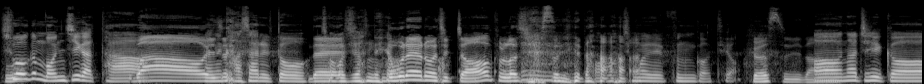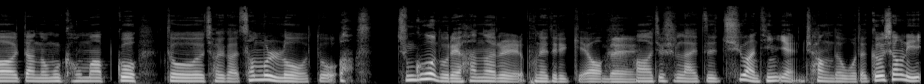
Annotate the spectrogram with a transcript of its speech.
추억은 먼지 같아. 와우. 이제 가사를 또 네, 적어주셨네요. 노래로 직접 불러주셨습니다. 어, 정말 예쁜 것 같아요. 그렇습니다. 아, 나 제가 일단 너무 고맙고 또 저희가 선물로 또 중국어 노래 하나를 보내드릴게요. 네. 啊，就是来自曲婉婷演唱的《我的歌声里》。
